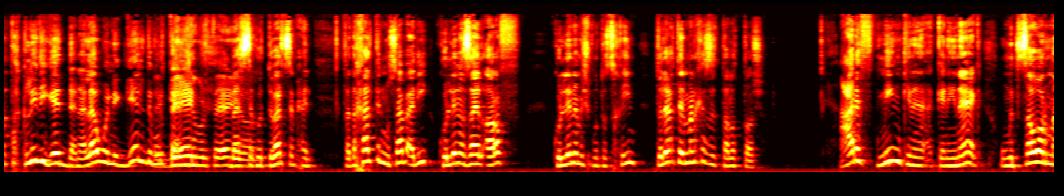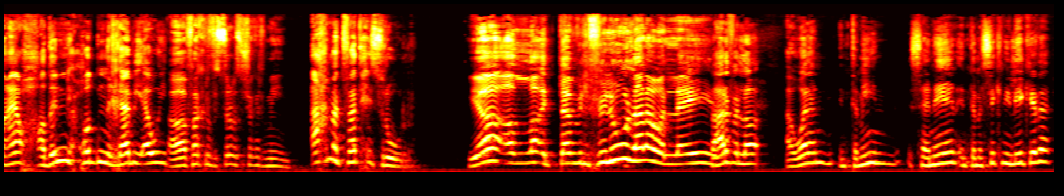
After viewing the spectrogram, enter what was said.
تقليدي جدا. الون الجلد برتقالي. برتقالي، بس آه. كنت برسم حلو. فدخلت المسابقة دي كلنا زي القرف كلنا مش متسخين. طلعت المركز ال 13 عارف مين كان كان هناك ومتصور معايا وحاضني حضن غبي قوي؟ آه فاكره في الصورة بس مش فاكر مين. أحمد فتحي سرور. يا الله انت من الفلول أنا ولا إيه؟ عارف اللي اولا أنت مين؟ ثانيا أنت ماسكني ليه كده؟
